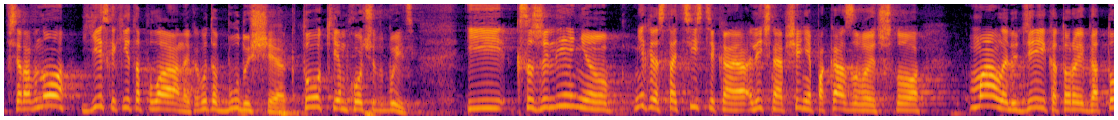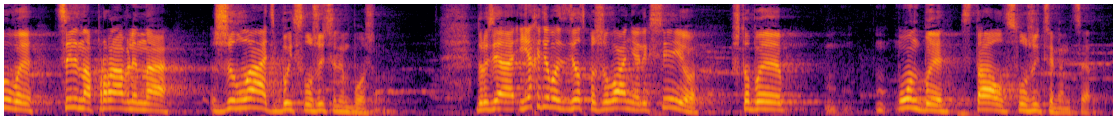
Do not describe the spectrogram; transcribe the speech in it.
все равно есть какие-то планы, какое-то будущее, кто кем хочет быть. И, к сожалению, некая статистика, личное общение показывает, что мало людей, которые готовы целенаправленно желать быть служителем Божьим. Друзья, я хотел бы сделать пожелание Алексею, чтобы он бы стал служителем церкви.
